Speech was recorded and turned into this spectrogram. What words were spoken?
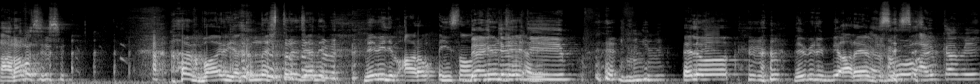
Araba sesi. Abi bari yakınlaştırınca hani ne bileyim ara, insan Ben duyunca hani geldim. hello ne bileyim bir araya bir ses. Hello, I'm coming.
